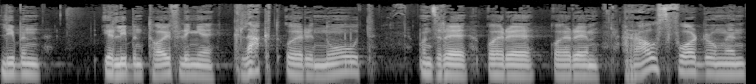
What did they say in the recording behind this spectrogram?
Lieben, ihr lieben Täuflinge, klagt eure Not, unsere, eure, eure Herausforderungen,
